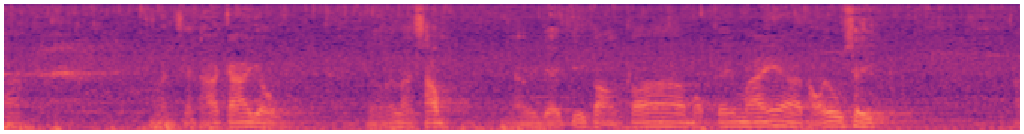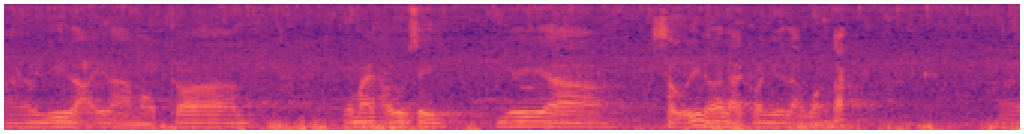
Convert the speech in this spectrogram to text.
à, mình sẽ thả cá vô. Nữa là xong. À, bây giờ chỉ còn có một cái máy à, thổi oxy. À, với lại là một à, cái máy thổi oxy với à, sưởi nữa là coi như là hoàn tất. À,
